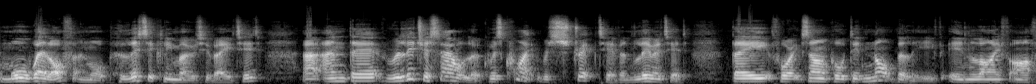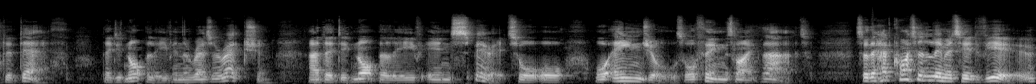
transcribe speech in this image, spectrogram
more well off and more politically motivated, uh, and their religious outlook was quite restrictive and limited. They, for example, did not believe in life after death. They did not believe in the resurrection. Uh, they did not believe in spirits or, or, or angels or things like that. So they had quite a limited view,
